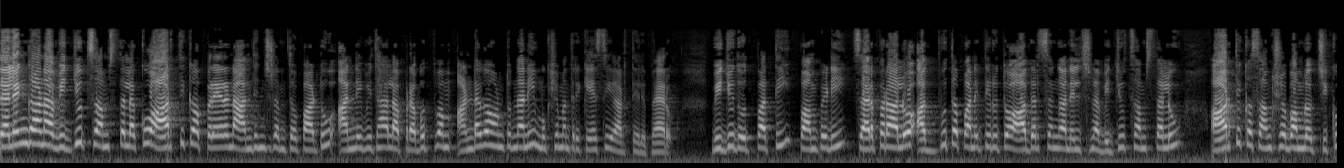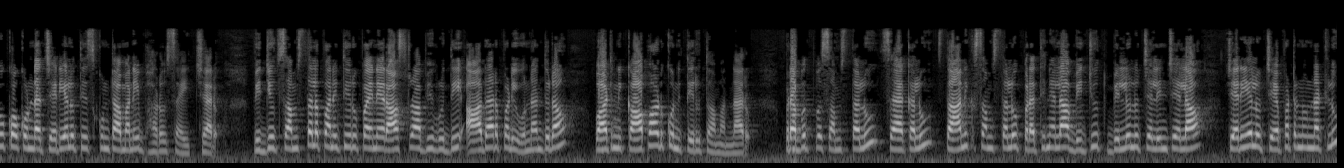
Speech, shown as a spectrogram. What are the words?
తెలంగాణ విద్యుత్ సంస్థలకు ఆర్థిక ప్రేరణ అందించడంతో పాటు అన్ని విధాల ప్రభుత్వం అండగా ఉంటుందని ముఖ్యమంత్రి కేసీఆర్ తెలిపారు. విద్యుత్ ఉత్పత్తి పంపిణీ సరఫరాలో అద్భుత పనితీరుతో ఆదర్శంగా నిలిచిన విద్యుత్ సంస్థలు ఆర్థిక సంక్షోభంలో చిక్కుకోకుండా చర్యలు తీసుకుంటామని భరోసా ఇచ్చారు. విద్యుత్ సంస్థల పనితీరుపైనే రాష్ట్రాభివృద్ది ఆధారపడి ఉన్నందున వాటిని కాపాడుకుని తీరుతామన్నారు. ప్రభుత్వ సంస్థలు శాఖలు స్థానిక సంస్థలు ప్రతి నెలా విద్యుత్ బిల్లులు చెల్లించేలా చర్యలు చేపట్టనున్నట్లు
